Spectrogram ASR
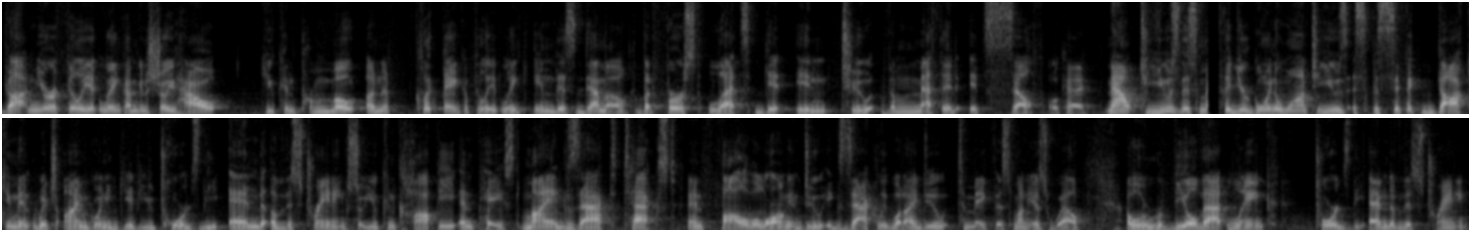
gotten your affiliate link, I'm gonna show you how you can promote an ClickBank affiliate link in this demo. But first, let's get into the method itself, okay? Now, to use this method, method, you're going to want to use a specific document, which I'm going to give you towards the end of this training. So you can copy and paste my exact text and follow along and do exactly what I do to make this money as well. I will reveal that link towards the end of this training.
